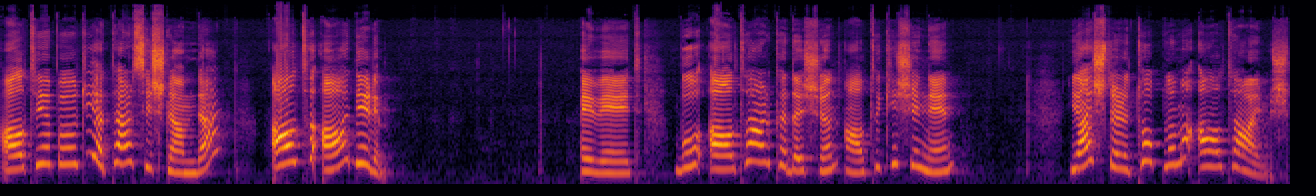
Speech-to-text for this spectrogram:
6'ya böldü ya ters işlemden 6A derim. Evet bu 6 arkadaşın 6 kişinin yaşları toplamı 6 aymış.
